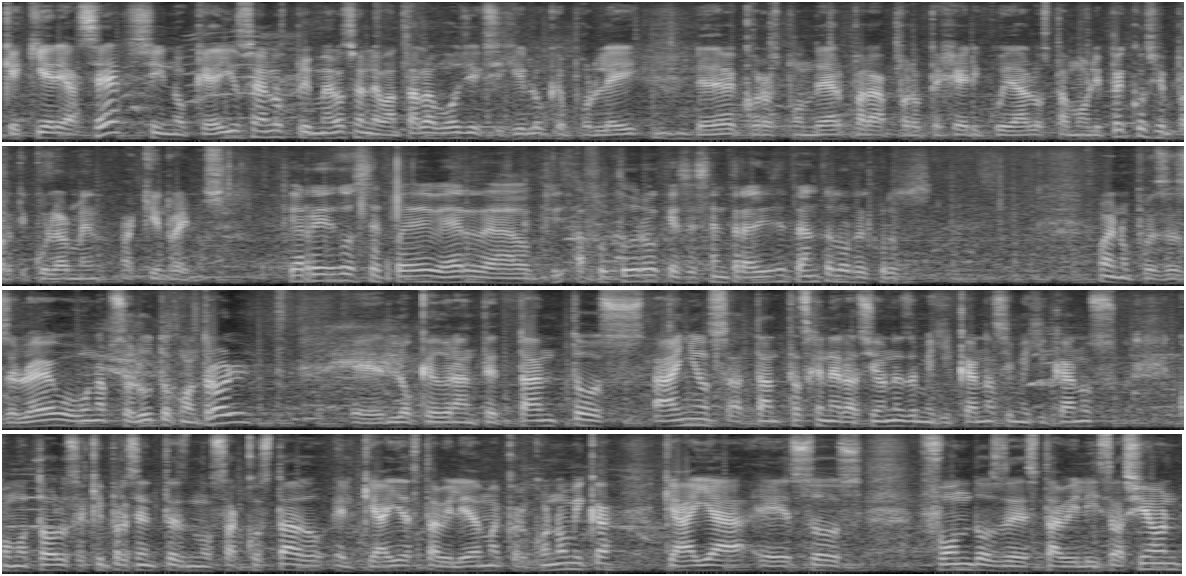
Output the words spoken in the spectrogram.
que quiere hacer, sino que ellos sean los primeros en levantar la voz y exigir lo que por ley le debe corresponder para proteger y cuidar a los tamaulipecos y en particular aquí en Reynosa. ¿Qué riesgos se puede ver a, futuro que se centralice tanto los recursos? Bueno, pues desde luego un absoluto control, eh, lo que durante tantos años a tantas generaciones de mexicanas y mexicanos, como todos los aquí presentes, nos ha costado el que haya estabilidad macroeconómica, que haya esos fondos de estabilización,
